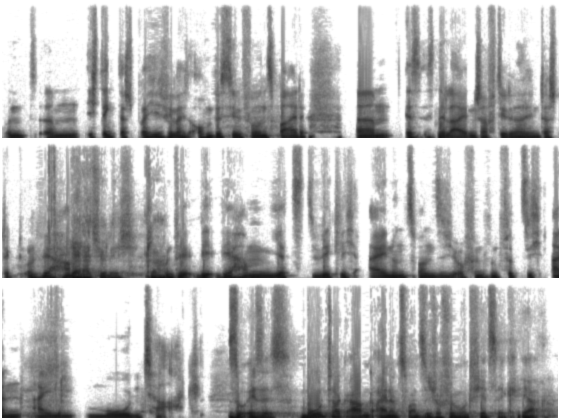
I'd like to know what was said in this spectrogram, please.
Und ähm, ich denke, da spreche ich vielleicht auch ein bisschen für uns beide. Ähm, es ist eine Leidenschaft, die dahinter steckt. Und wir haben. Ja, natürlich, klar. Und wir, wir, wir haben jetzt wirklich 21.45 Uhr an einem Montag. So ist es. Montagabend 21.45 Uhr, ja.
